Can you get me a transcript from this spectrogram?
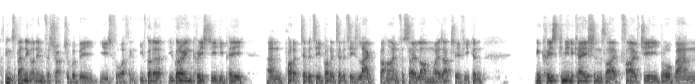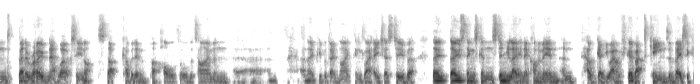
I think spending on infrastructure would be useful. I think you've got to you've got to increase GDP and productivity. Productivity's lagged behind for so long, whereas actually, if you can increased communications like 5G, broadband, better road network, so you're not stuck covered in potholes all the time. And, uh, and I know people don't like things like HS2, but those, those things can stimulate an economy and, and help get you out. If you go back to Keynes and basic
